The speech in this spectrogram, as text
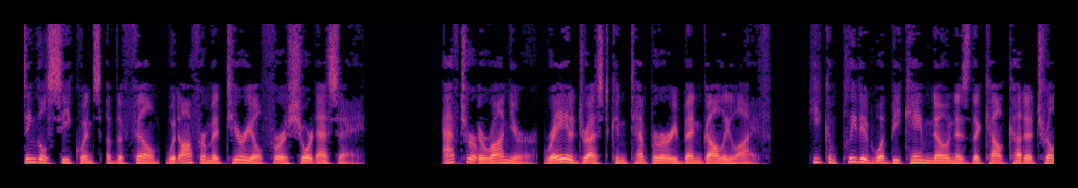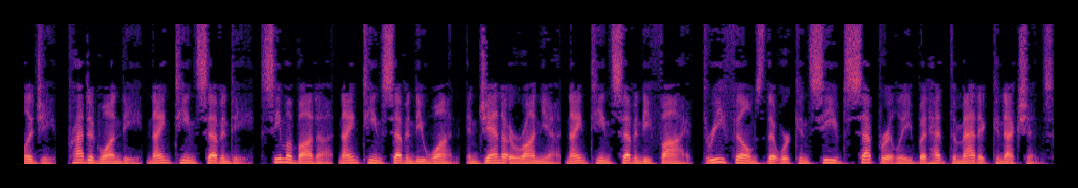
single sequence of the film, would offer material for a short essay. After Aranyar, Ray addressed contemporary Bengali life. He completed what became known as the Calcutta Trilogy, Pratidwandi 1970, Seemabaddha 1971, and Jana Aranya 1975, three films that were conceived separately but had thematic connections.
